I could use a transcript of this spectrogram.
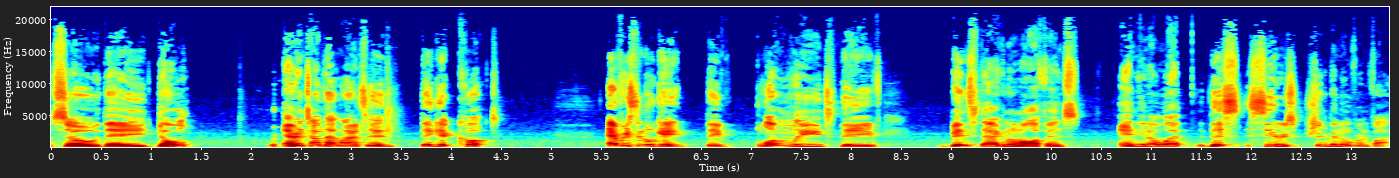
so they don't every time that lineup's in they get cooked. Every single game. They've blown leads they've been stagnant on offense and you know what? This series should have been over in five.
